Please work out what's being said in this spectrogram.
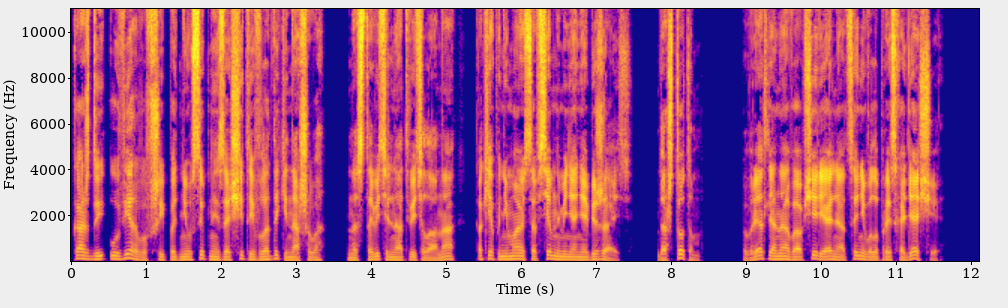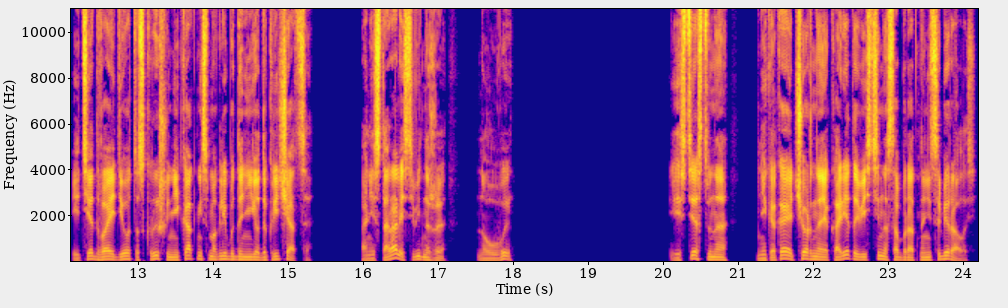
«Каждый уверовавший под неусыпной защитой владыки нашего», наставительно ответила она, как я понимаю, совсем на меня не обижаясь. «Да что там? Вряд ли она вообще реально оценивала происходящее, и те два идиота с крыши никак не смогли бы до нее докричаться. Они старались, видно же, но, увы. Естественно, никакая черная карета вести нас обратно не собиралась.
